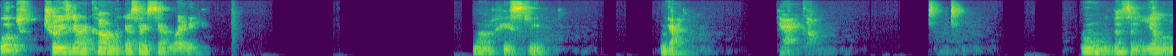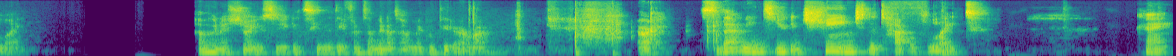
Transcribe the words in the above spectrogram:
Oops, Troy's gonna come because I said ready. No, he's asleep. Okay. There you go. Oh, that's a yellow light. I'm to show you so you can see the difference. I'm to turn my computer around. All right, so that means you can change the type of light. Okay.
